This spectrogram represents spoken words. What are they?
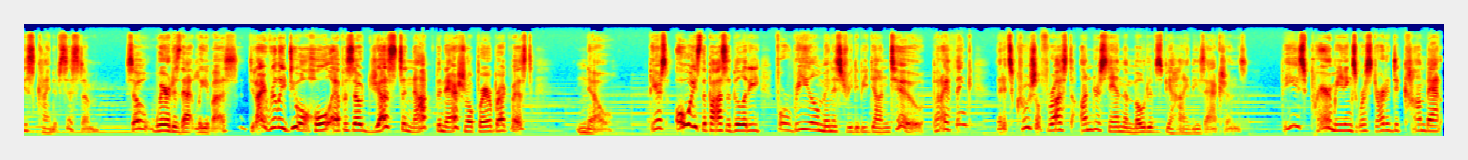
this kind of system? So, where does that leave us? Did I really do a whole episode just to knock the National Prayer Breakfast? No. There's always the possibility for real ministry to be done too, but I think that it's crucial for us to understand the motives behind these actions. These prayer meetings were started to combat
